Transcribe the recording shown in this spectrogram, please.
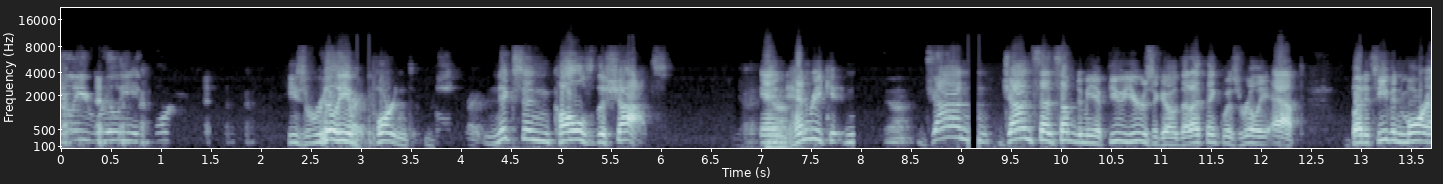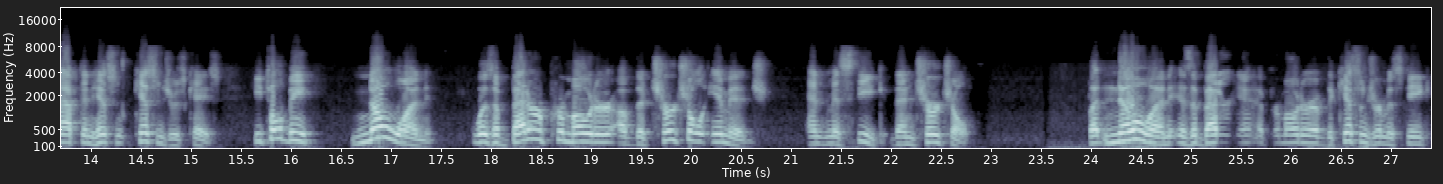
Really, really important. He's really Right. important. But Nixon calls the shots. And Yeah. Henry Ki- Yeah. John John said something to me a few years ago that I think was really apt, but it's even more apt in his, Kissinger's case. He told me no one was a better promoter of the Churchill image and mystique than Churchill. But no one is a better uh, promoter of the Kissinger mystique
